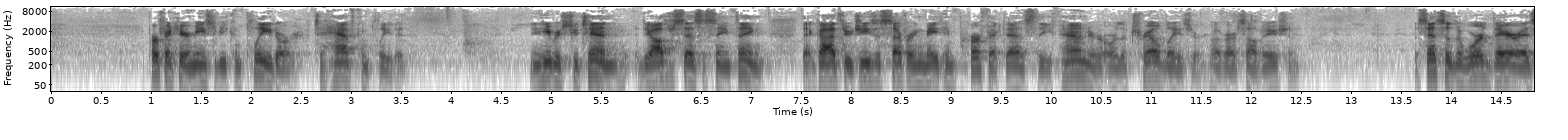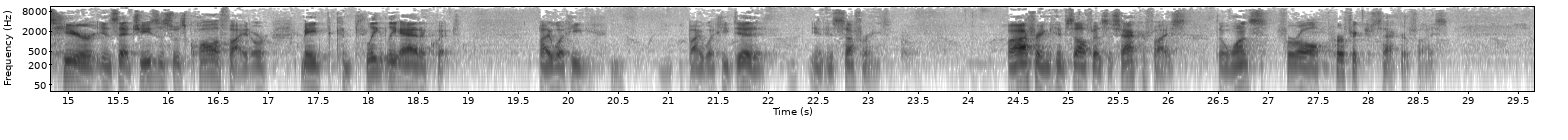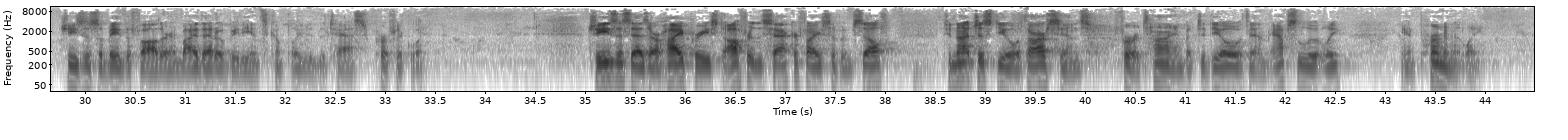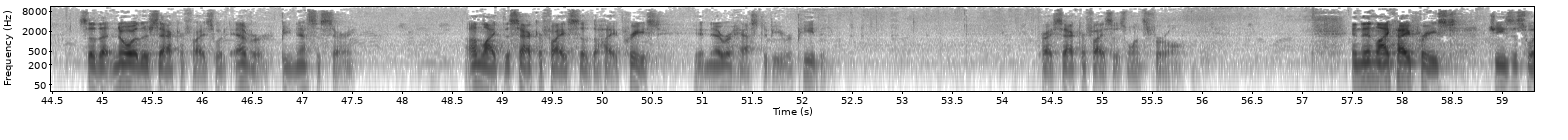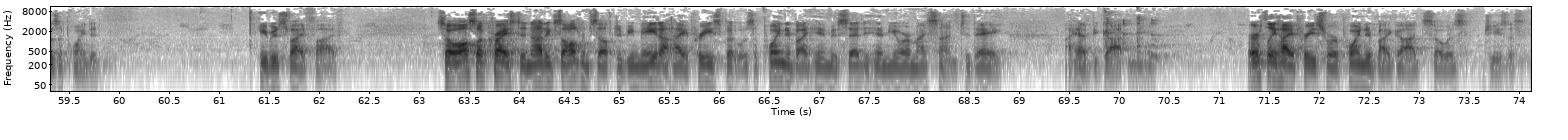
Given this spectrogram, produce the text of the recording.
Perfect here means to be complete or to have completed. In Hebrews 2.10, the author says the same thing, that God through Jesus' suffering made him perfect as the founder or the trailblazer of our salvation. The sense of the word there as here is that Jesus was qualified or made completely adequate by what he by what he did in his sufferings. By offering himself as a sacrifice, the once for all perfect sacrifice, Jesus obeyed the Father and by that obedience completed the task perfectly. Jesus, as our high priest, offered the sacrifice of himself to not just deal with our sins for a time, but to deal with them absolutely and permanently, so that no other sacrifice would ever be necessary. Unlike the sacrifice of the high priest, it never has to be repeated. Christ's sacrifice was once for all. And then, like high priest, Jesus was appointed. Hebrews 5 5. So also Christ did not exalt himself to be made a high priest, but was appointed by him who said to him, You are my son. Today I have begotten you. Earthly high priests were appointed by God, so was Jesus.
